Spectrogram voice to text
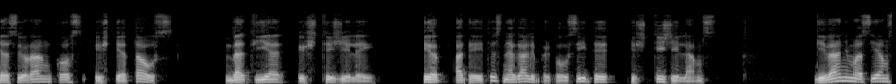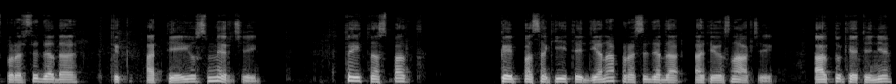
nes jų rankos ištietaus, bet jie ištižiliai. Ir ateitis negali priklausyti ištižiliams. Gyvenimas jiems prasideda tik atėjus mirčiai. Tai tas pat, kaip pasakyti, diena prasideda atėjus nakčiai. Ar tu ketini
